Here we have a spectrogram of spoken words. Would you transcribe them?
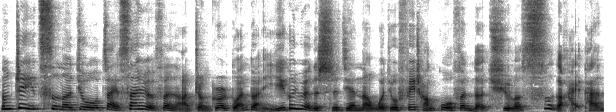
那么这一次呢，就在三月份啊，整个短短一个月的时间呢，我就非常过分的去了四个海滩，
